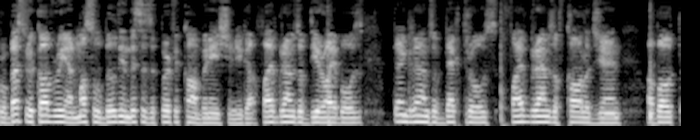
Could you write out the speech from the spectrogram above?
For best recovery and muscle building, this is a perfect combination. You got 5 grams of D-ribose, 10 grams of dextrose, 5 grams of collagen, about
